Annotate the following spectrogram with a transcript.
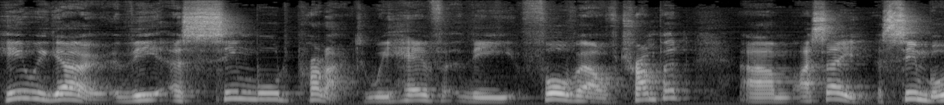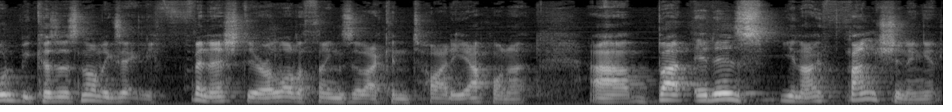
Here we go, the assembled product. We have the four valve trumpet. Um, I say assembled because it's not exactly finished. There are a lot of things that I can tidy up on it. Uh, but it is, you know, functioning. It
